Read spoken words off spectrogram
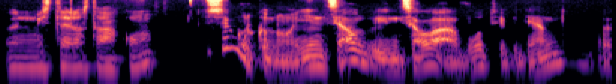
în misterul ăsta acum? Sigur că nu. Inițial, inițial a avut, evident. Uh,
